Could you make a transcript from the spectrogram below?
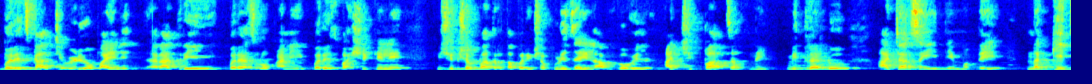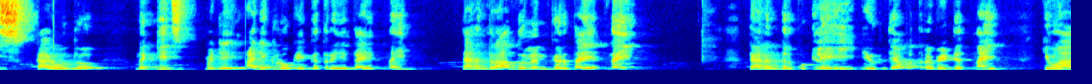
बरेच कालचे व्हिडिओ पाहिले. रात्री बऱ्याच लोकांनी बरेच भाष्य केले. शिक्षक पात्रता परीक्षा पुढे जाईल अमुक होईल अजिबात जात नाही. मित्रांनो आचारसंहितेमध्ये नक्कीच काय होतं? नक्कीच म्हणजे अनेक लोक एकत्र येता येत नाहीत त्यानंतर आंदोलन करता येत नाही. त्यानंतर कुठलेही नियुक्त्यापत्र भेटत नाहीत किंवा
